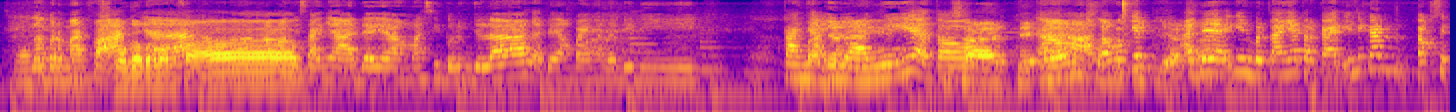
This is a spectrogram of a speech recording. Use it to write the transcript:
semoga bermanfaat Semoga ya bermanfaat. Kalau misalnya ada yang masih belum jelas ada yang pengen lebih di tanyain Tanyain, lagi atau bisa DM Nah, atau mungkin biasa. ada yang ingin bertanya terkait ini kan toxic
